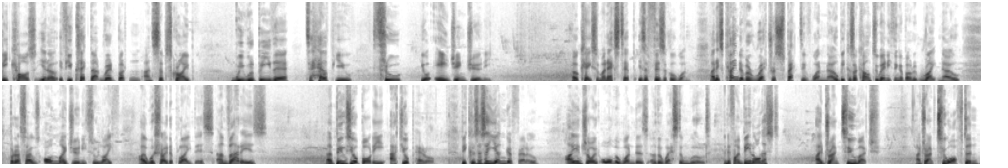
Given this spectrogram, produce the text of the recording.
Because, you know, if you click that red button and subscribe, we will be there to help you through your aging journey. Okay, so my next tip is a physical one. And it's kind of a retrospective one now because I can't do anything about it right now. But as I was on my journey through life, I wish I'd applied this. And that is abuse your body at your peril. Because as a younger fellow, I enjoyed all the wonders of the Western world. And if I'm being honest, I drank too much. I drank too often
